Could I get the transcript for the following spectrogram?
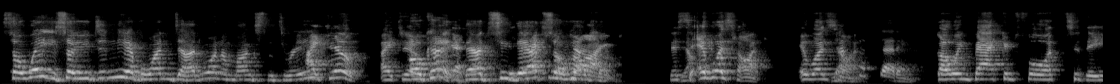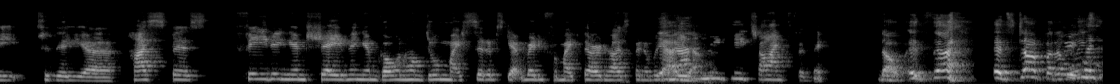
So wait, so you didn't have one dead one amongst the three? I do. I do. Okay, Yeah. that's see, that's so helpful. This, Yeah. It was hard. It was Yeah. hard. Upsetting. Going back and forth to the to the uh, hospice, feeding him, shaving him, going home, doing my sit-ups, getting ready for my third husband. It was Yeah, not yeah. an easy time for me. No, it's uh, it's tough, but at It was least.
